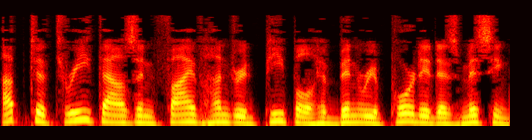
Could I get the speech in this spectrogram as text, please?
Up to 3,500 people have been reported as missing.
